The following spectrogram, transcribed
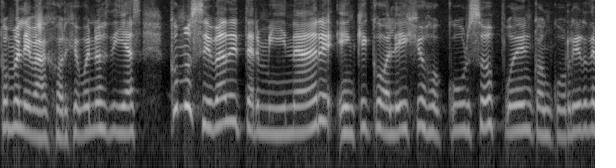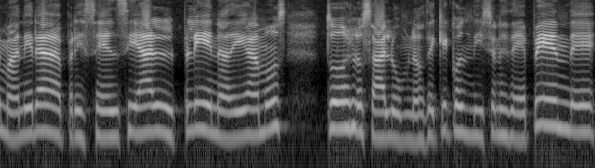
¿Cómo le va, Jorge? Buenos días. ¿Cómo se va a determinar en qué colegios o cursos pueden concurrir de manera presencial plena, digamos, todos los alumnos? ¿De qué condiciones depende?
